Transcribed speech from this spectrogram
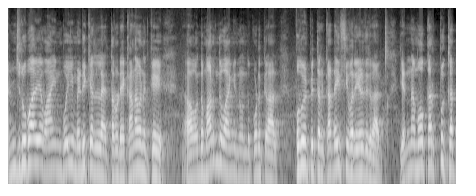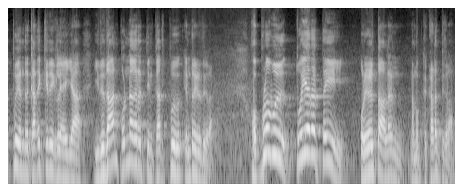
அஞ்சு ரூபாயை வாங்கின்னு போய் மெடிக்கலில் தன்னுடைய கணவனுக்கு வந்து மருந்து வாங்கின்னு வந்து கொடுக்கிறாள். புதுமைப்பித்தன் கடைசி வரை எழுதுகிறார் என்னமோ கற்பு கற்பு என்று கதைக்கிறீர்களே ஐயா. இதுதான் பொன்னகரத்தின் கற்பு என்று எழுதுகிறார் அவ்வளவு துயரத்தை ஒரு எழுத்தாளன் நமக்கு கடத்துகிறான்.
